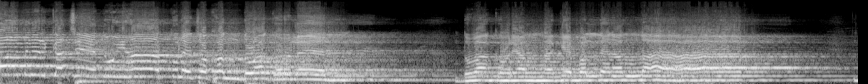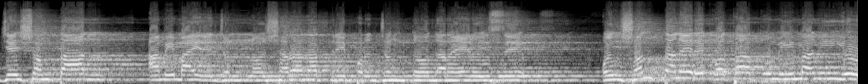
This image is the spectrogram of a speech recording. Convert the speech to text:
আলামিনের কাছে দুই হাত তুলে যখন দোয়া করলেন, দোয়া করে আল্লাহকে বললেন, আল্লাহ, যে সন্তান আমি মায়ের জন্য সারা রাত্রি পর্যন্ত দাঁড়ায় রইছে, ওই সন্তানের কথা তুমি মানিও,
